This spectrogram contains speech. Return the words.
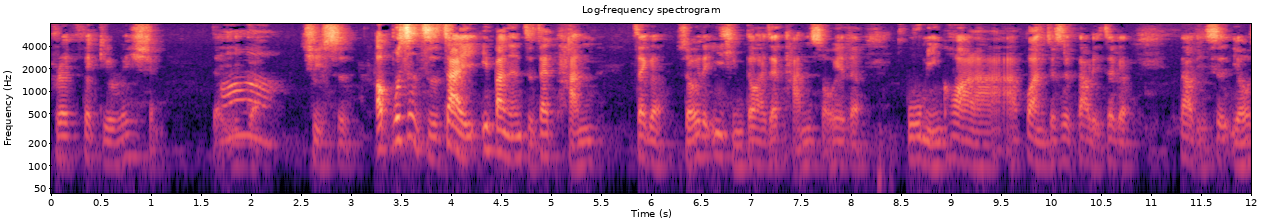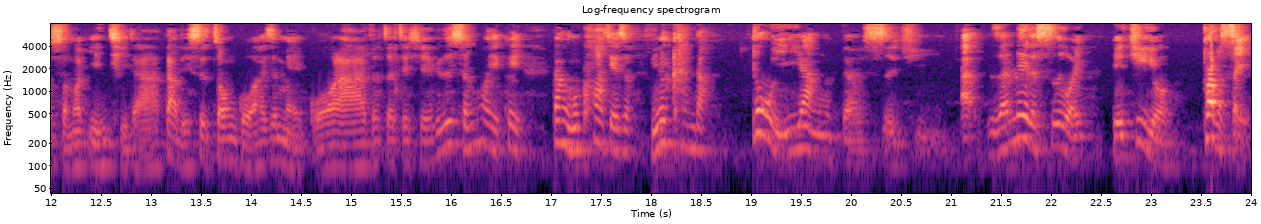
（prefiguration） 的一个哦趋势，而不是只在一般人只在谈这个所谓的疫情，都还在谈所谓的污名化啦，啊，不然就是到底这个到底是由什么引起的啊？到底是中国还是美国啦？这这这些，可是神话也可以，当我们跨界的时候，你会看到不一样的视觉啊，人类的思维也具有 prophecy、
